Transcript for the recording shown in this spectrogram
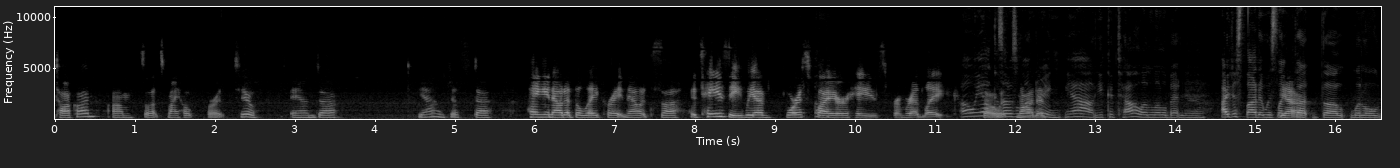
talk on. Um, so that's my hope for it too. And uh, yeah, just uh, hanging out at the lake right now. It's uh, it's hazy. We have forest oh. fire oh. haze from Red Lake. Oh yeah, because so I was wondering. A... yeah, you could tell a little bit. Yeah. I just thought it was like yeah. the the little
